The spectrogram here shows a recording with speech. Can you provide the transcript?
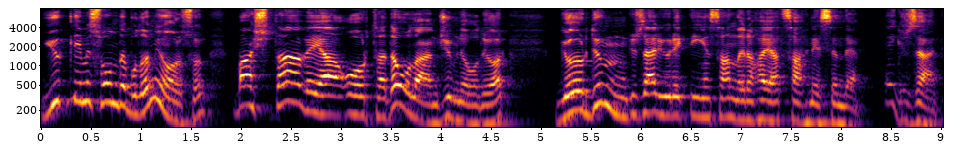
yüklemi sonda bulamıyorsun. Başta veya ortada olan cümle oluyor. Gördüm güzel yürekli insanları hayat sahnesinde. Ne güzel.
